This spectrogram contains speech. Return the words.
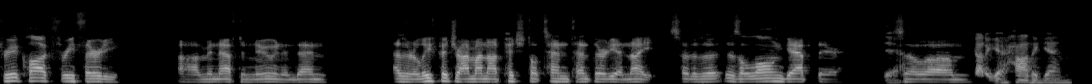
three o'clock three thirty um in the afternoon, and then as a relief pitcher, I might not pitch till 10, 10.30 at night. So there's a there's a long gap there. Yeah. So um, got to get hot again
